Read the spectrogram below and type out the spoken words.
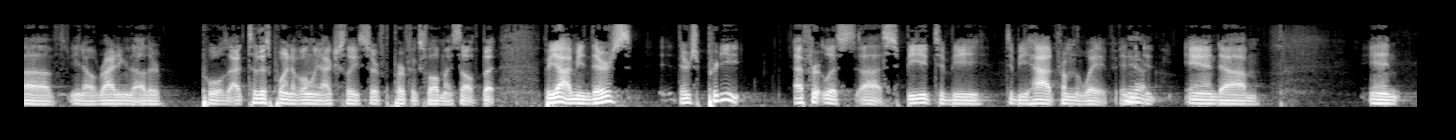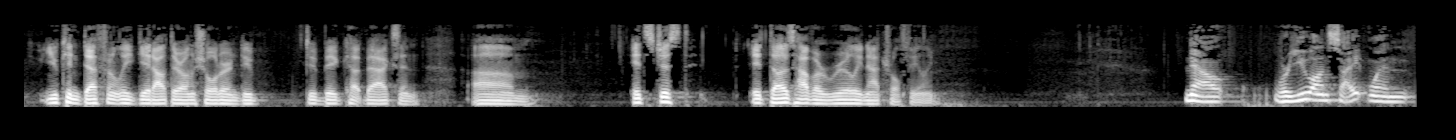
of you know riding the other pools. At, to this point, I've only actually surfed Perfect Swell myself, but but yeah, I mean, there's there's pretty effortless uh, speed to be to be had from the wave, and Yeah. it, and um, and you can definitely get out there on the shoulder and do do big cutbacks, and um, it's just it does have a really natural feeling. Now, were you on site when?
